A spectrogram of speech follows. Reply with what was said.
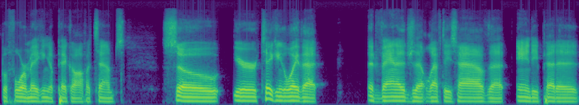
before making a pickoff attempt. So you're taking away that advantage that lefties have that Andy Pettitte,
